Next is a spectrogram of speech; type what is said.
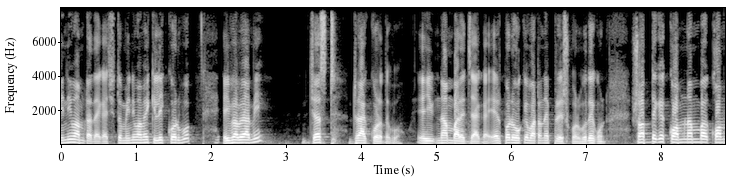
মিনিমামটা দেখাচ্ছি। তো মিনিমামে ক্লিক করব। এইভাবে আমি জাস্ট ড্র্যাগ করে দেবো এই নাম্বারের জায়গায়। এরপরে ওকে বাটনে প্রেস করব। দেখুন সব থেকে কম নাম্বার কম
